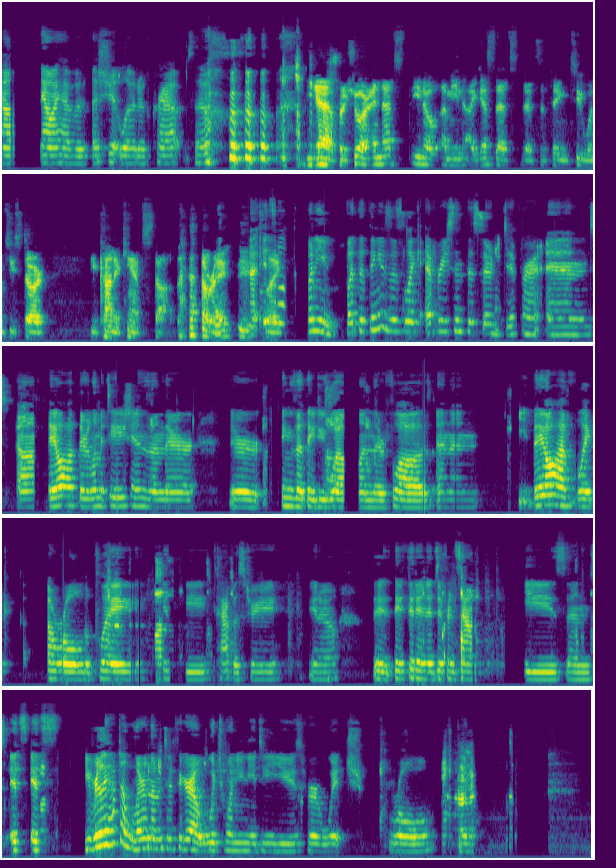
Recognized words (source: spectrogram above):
now, now I have a, a shitload of crap. So. yeah, for sure, and that's you know, I mean, I guess that's that's the thing too. Once you start, you kind of can't stop, right? Yeah, it's, it's like funny, but the thing is, is like every synth is so different, and um, they all have their limitations and their their things that they do well and their flaws, and then they all have like a role to play in the tapestry. You know, they they fit into different sound keys, and it's it's you really have to learn them to figure out which one you need to use for which role. You know?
